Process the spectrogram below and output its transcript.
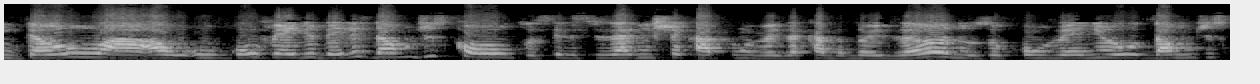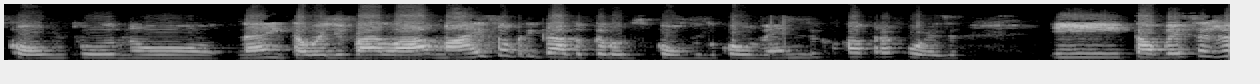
Então, a, o convênio deles dá um desconto. Se eles fizerem check-up uma vez a cada dois anos, o convênio dá um desconto no. Né? Então, ele vai lá mais obrigado pelo desconto do convênio do que qualquer outra coisa. E talvez seja.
